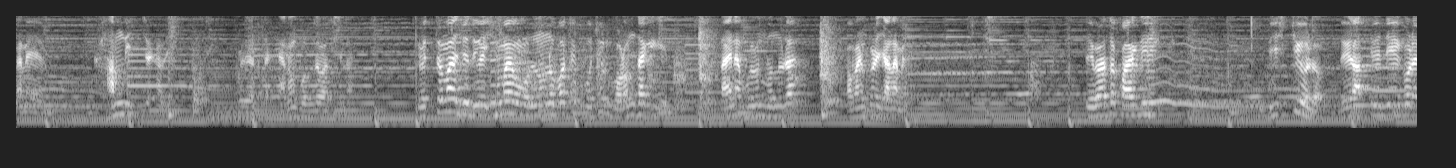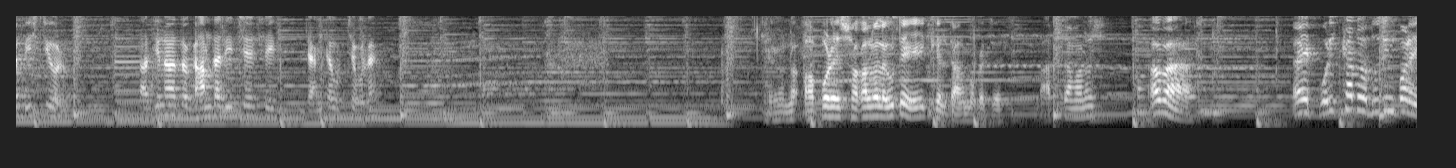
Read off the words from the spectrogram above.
মানে ঘাম দিচ্ছে খালি। ওয়েদারটা কেন বলতে পারছি না। চৈত্র মাস যদি এই সময় অন্য অন্য বছর প্রচুর গরম থাকে কিন্তু। তাই না বলুন বন্ধুরা? কমেন্ট করে জানাবেন। এবার তো কয়েকদিন বৃষ্টি হলো, দুই রাত্রির দিকে করে বৃষ্টি হলো। তার জন্য হয়তো ঘামটা দিচ্ছে, সেই ড্যামটা উঠছে বলে। অপরের সকালবেলা উঠে খেলতে আরম্ভ করছে। বাচ্চা মানুষ। বাবা, এই পরীক্ষা তো দুদিন পরে।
